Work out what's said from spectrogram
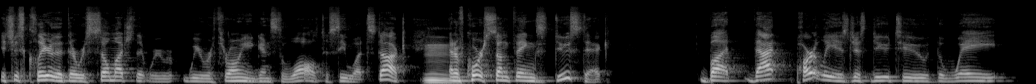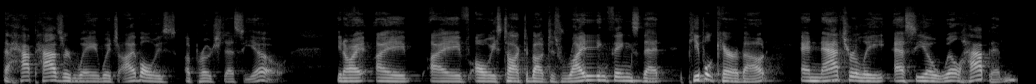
it's just clear that there was so much that we were, we were throwing against the wall to see what stuck. Mm. And of course, some things do stick, but that partly is just due to the way, the haphazard way in which I've always approached SEO. You know, I, I I've always talked about just writing things that people care about, and naturally SEO will happen,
